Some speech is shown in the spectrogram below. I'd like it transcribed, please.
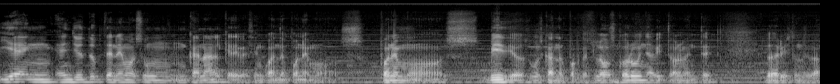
Y en, en YouTube tenemos un, un canal que de vez en cuando ponemos, ponemos vídeos buscando por The Flows Coruña habitualmente. Lo habréis visto en el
